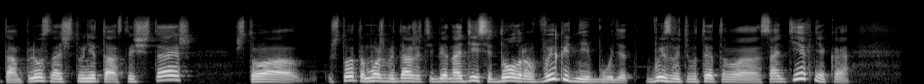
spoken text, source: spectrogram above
там, плюс, значит, унитаз. Ты считаешь, что что-то, может быть, даже тебе на 10 долларов выгоднее будет вызвать вот этого сантехника,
